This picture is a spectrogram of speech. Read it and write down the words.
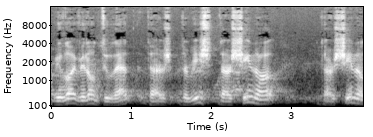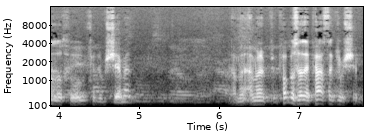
If you don't do that, The darshina, darshina luchu the Shimon. I'm, I'm going to publish that pass like Shimon,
